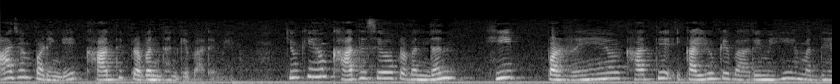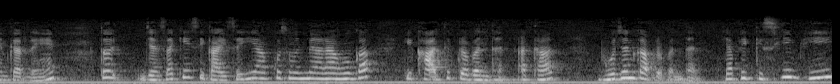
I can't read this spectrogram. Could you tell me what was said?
आज हम पढ़ेंगे खाद्य प्रबंधन के बारे में क्योंकि हम खाद्य सेवा प्रबंधन ही पढ़ रहे हैं और खाद्य इकाइयों के बारे में ही हम अध्ययन कर रहे हैं। तो जैसा कि इस इकाई से ही आपको समझ में आ रहा होगा कि खाद्य प्रबंधन अर्थात भोजन का प्रबंधन या फिर किसी भी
